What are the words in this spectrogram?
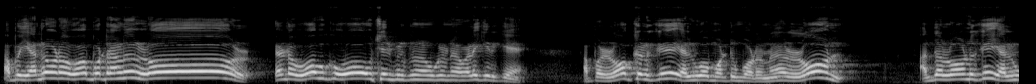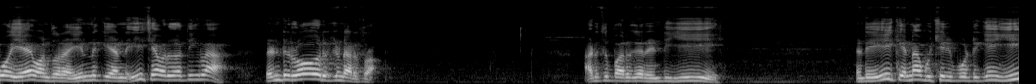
அப்போ என்னோட ஓ போட்டாலும் லோல் என்னோட ஓவுக்கு ஓ உச்சரிப்பு இருக்குன்னு நான் விளக்கியிருக்கேன். அப்போ லோக்கலுக்கு எல்ஓ மட்டும் போடணும். லோன். அந்த லோனுக்கு எல்ஓஏ வந்துடும் இன்னைக்கு என் ஈஸியாக வருது பார்த்தீங்களா ரெண்டு லோ இருக்குன்னு அர்த்தம். அடுத்து பாருங்கள் ரெண்டு ஈ. ரெண்டு ஈக்கு என்ன உச்சரி போட்டிருக்கேன்? ஈ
